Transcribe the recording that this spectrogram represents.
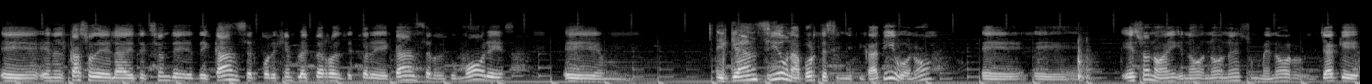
Eh, en el caso de la detección de, de, cáncer, por ejemplo, hay perros detectores de cáncer, de tumores. Eh, y que han sido un aporte significativo, ¿no? Eh, eh, eso no, hay, no, no, es un menor, ya que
